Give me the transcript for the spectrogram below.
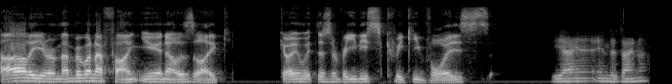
Ali, you remember when I found you and I was like going with this really squeaky voice, Yeah, in, the diner.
